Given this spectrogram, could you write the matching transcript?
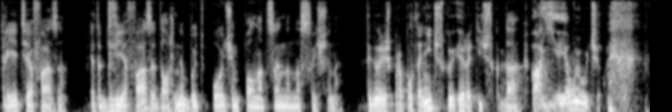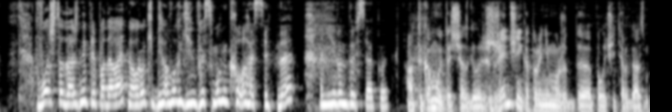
третья фаза. Это две фазы должны быть очень полноценно насыщены. Ты говоришь про платоническую и эротическую. Да. А, е, я выучил. Вот что должны преподавать на уроке биологии в восьмом классе, да? А не ерунду всякую. А ты кому это сейчас говоришь? Женщине, которая не может э, получить оргазм?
